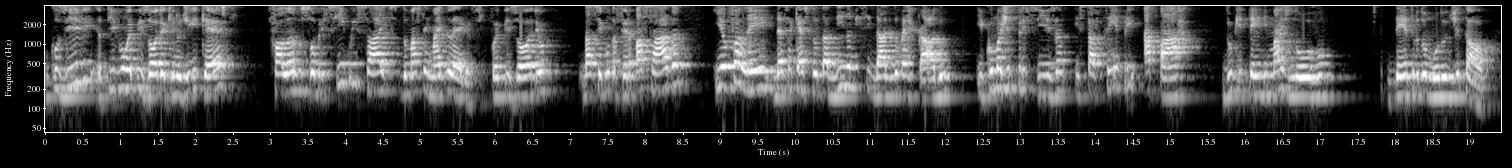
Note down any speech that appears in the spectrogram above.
Inclusive, eu tive um episódio aqui no Digcast falando sobre cinco insights do Mastermind Legacy. Foi episódio da segunda-feira passada e eu falei dessa questão da dinamicidade do mercado e como a gente precisa estar sempre a par do que tem de mais novo dentro do mundo digital.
